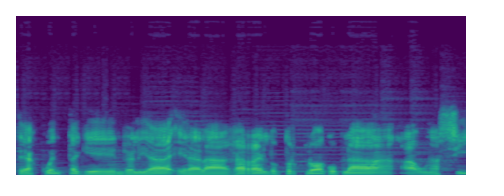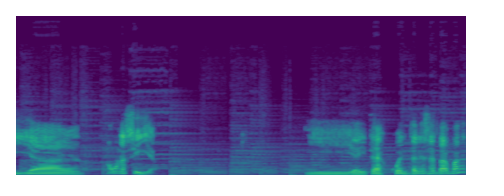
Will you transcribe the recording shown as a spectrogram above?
te das cuenta que en realidad era la garra del Dr. Claw acoplada a una silla, a una silla. Y ahí te das cuenta en esa etapa.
